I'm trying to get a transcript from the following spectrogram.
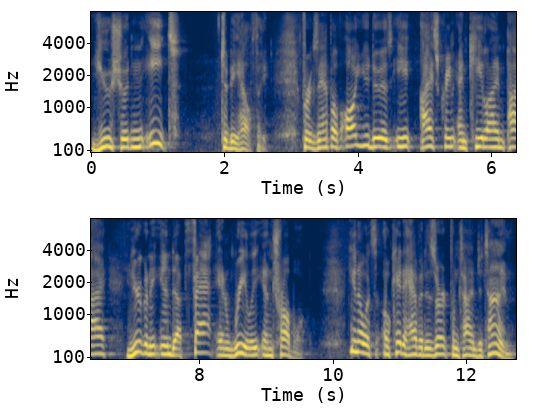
you shouldn't eat to be healthy. For example, if all you do is eat ice cream and key lime pie, you're going to end up fat and really in trouble. You know, it's okay to have a dessert from time to time,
